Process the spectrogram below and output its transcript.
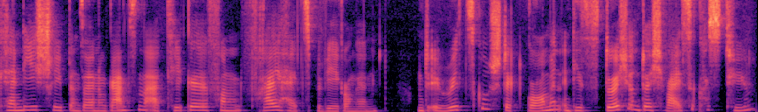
Candy schrieb in seinem ganzen Artikel von Freiheitsbewegungen. Und Iritzko steckt Gorman in dieses durch und durch weiße Kostüm?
